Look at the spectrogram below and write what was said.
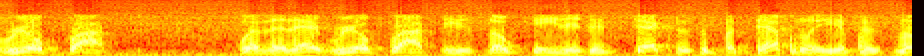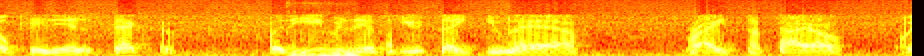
real property. Whether that real property is located in Texas, but definitely if it's located in Texas. But even if you think you have rights or title or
